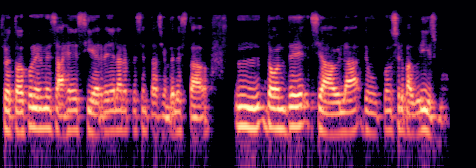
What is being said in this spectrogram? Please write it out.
sobre todo con el mensaje de cierre de la representación del Estado, mm, donde se habla de un conservadurismo.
